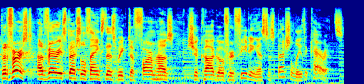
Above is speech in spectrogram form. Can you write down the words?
But first, a very special thanks this week to Farmhouse Chicago for feeding us, especially the carrots.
